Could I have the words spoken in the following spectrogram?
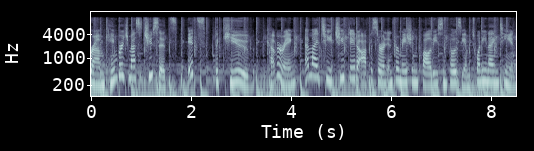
From Cambridge, Massachusetts, it's theCUBE, covering MIT Chief Data Officer and Information Quality Symposium 2019.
